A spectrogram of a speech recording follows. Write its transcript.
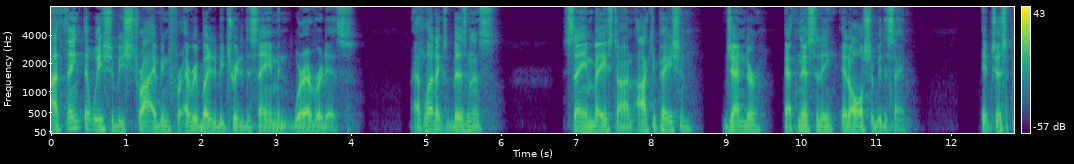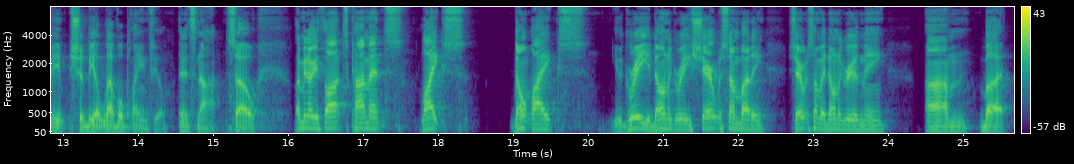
I think that we should be striving for everybody to be treated the same in wherever it is. Athletics, business, same based on occupation, gender, ethnicity. It all should be the same. It just be should be a level playing field, and it's not. So, let me know your thoughts, comments, likes, don't likes. You agree, you don't agree. Share it with somebody. Share it with somebody. Don't agree with me. Um, but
